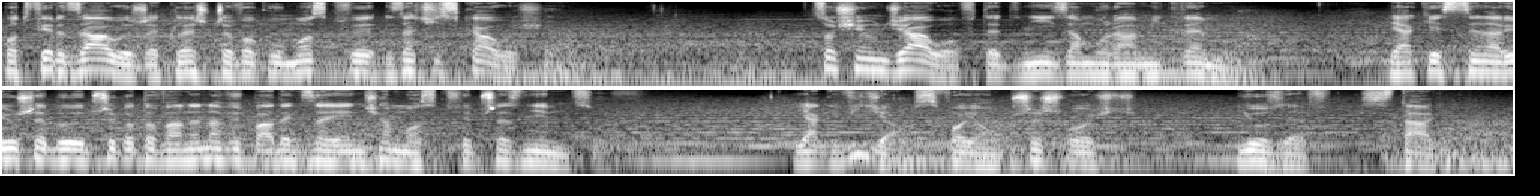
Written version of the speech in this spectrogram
Potwierdzały, że kleszcze wokół Moskwy zaciskały się. Co się działo w te dni za murami Kremla? Jakie scenariusze były przygotowane na wypadek zajęcia Moskwy przez Niemców? Jak widział swoją przyszłość Józef Stalin?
